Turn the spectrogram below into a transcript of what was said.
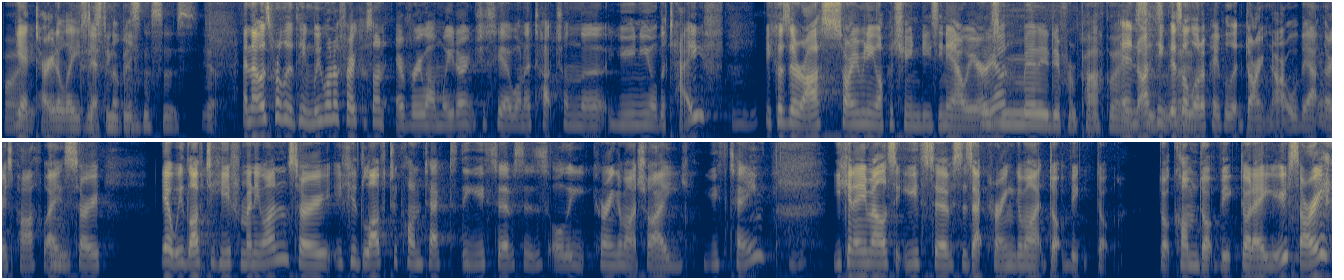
by Yeah, totally, existing definitely. businesses. Yeah. And that was probably the thing. We want to focus on everyone. We don't just yeah want to touch on the uni or the TAFE mm-hmm. because there are so many opportunities in our area. There's many different pathways. and I think there's a lot of people that don't know about those pathways. Mm-hmm. So, yeah, we'd love to hear from anyone. So, if you'd love to contact the youth services or the Corangamite Shire youth team, mm-hmm. you can email us at youthservices at corangamite.vic.com.vic.au. Sorry,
